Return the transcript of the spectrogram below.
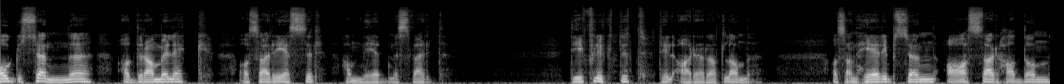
hogg sønnene Adramelek og Sareser ham ned med sverd. De flyktet til Araratlandet, og Sanheribs sønn Asar Haddon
